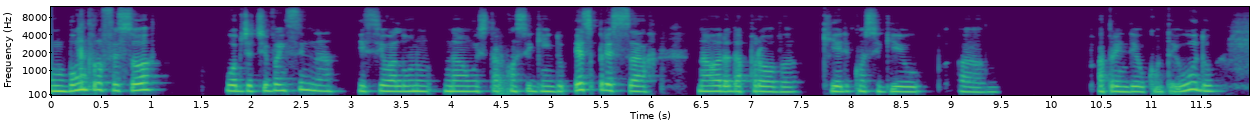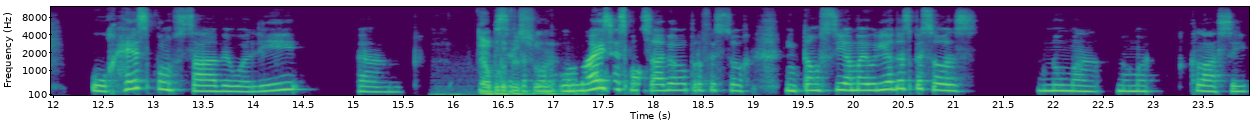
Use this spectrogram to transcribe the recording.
um bom professor, o objetivo é ensinar. E se o aluno não está conseguindo expressar na hora da prova que ele conseguiu uh, aprender o conteúdo, o responsável ali uh, é o professor. Forma, o mais responsável é o professor. Então, se a maioria das pessoas numa, numa classe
